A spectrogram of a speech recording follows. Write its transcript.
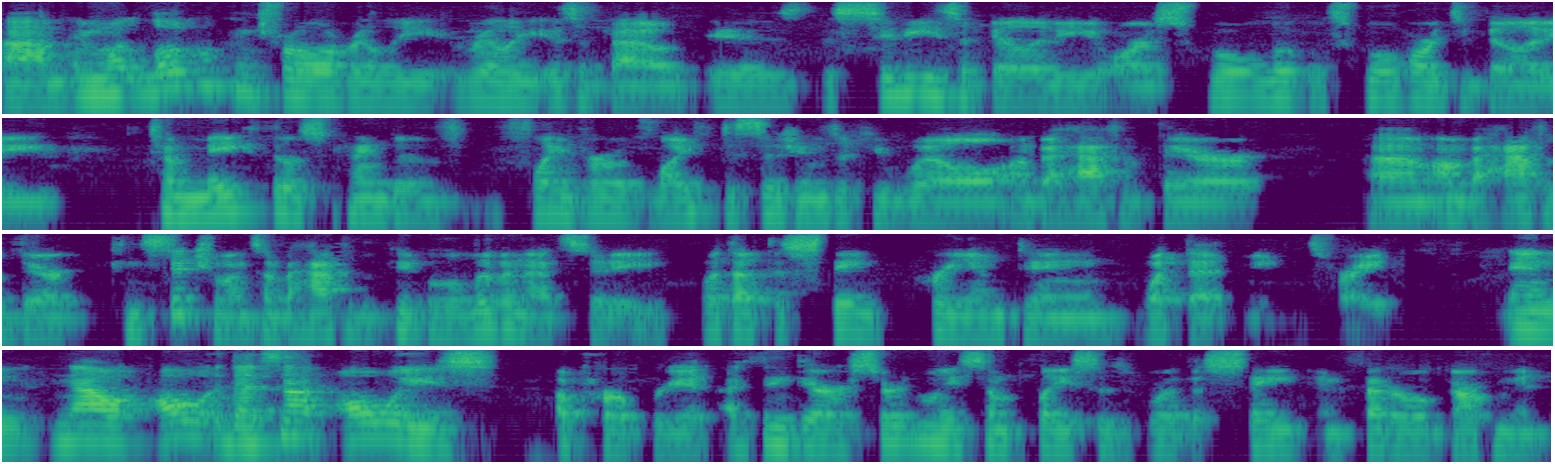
Um, and what local control really, really is about is the city's ability or school, local school board's ability to make those kind of flavor of life decisions, if you will, on behalf of their um, on behalf of their constituents, on behalf of the people who live in that city, without the state preempting what that means, right? And now, all, that's not always appropriate. I think there are certainly some places where the state and federal government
